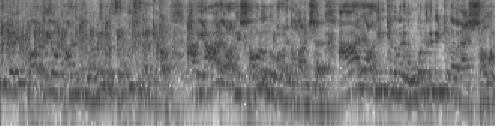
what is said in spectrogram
എന്നൊരു വെളിപ്പാട് ദൈവം കാണിക്കുന്നു. നിങ്ങൾ ശ്രദ്ധിച്ചു കേൾക്കണം. അത് ആരാണ് ഈ ഷൗൽ എന്ന് പറയുന്ന മനുഷ്യൻ? ആരാധിക്കുന്നവനെ ഉപദ്രവിക്കുന്നവനാ ഷൗൽ.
